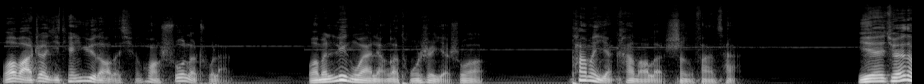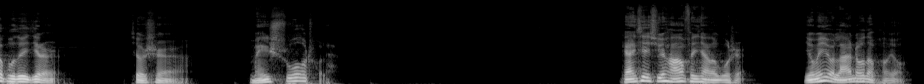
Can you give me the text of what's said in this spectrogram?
我把这几天遇到的情况说了出来。我们另外两个同事也说。他们也看到了剩饭菜，也觉得不对劲儿，就是没说出来。感谢徐航分享的故事，有没有兰州的朋友？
